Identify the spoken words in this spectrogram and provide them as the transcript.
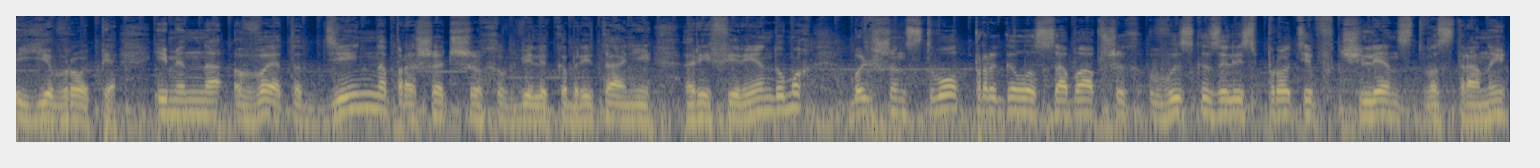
Европе. Именно в этот день на прошедших в Великобритании референдумах большинство проголосовавших высказались против членства страны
